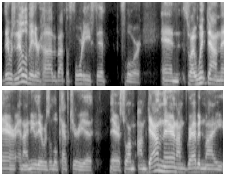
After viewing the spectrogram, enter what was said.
there was an elevator hub about the forty fifth floor, and so I went down there and I knew there was a little cafeteria there. So I'm I'm down there and I'm grabbing my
